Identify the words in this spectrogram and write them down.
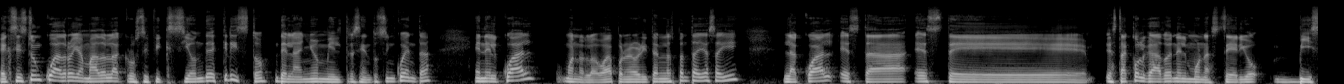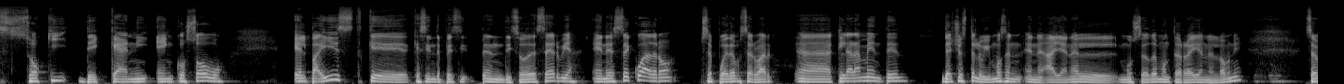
Existe un cuadro llamado La Crucifixión de Cristo del año 1350, en el cual, bueno, lo voy a poner ahorita en las pantallas ahí, la cual está, este, está colgado en el monasterio Visoki de Kani en Kosovo, el país que, se independizó de Serbia. En este cuadro se puede observar eh, claramente, de hecho este lo vimos en- allá en el Museo de Monterrey, en el OVNI, se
